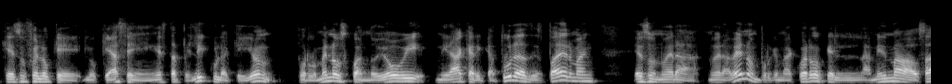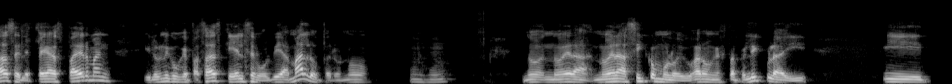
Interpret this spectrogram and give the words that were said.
Que eso fue lo que, lo que hacen en esta película, que yo, por lo menos cuando yo vi, miraba caricaturas de Spider-Man, eso no era, no era Venom, porque me acuerdo que la misma bausada se le pega a Spider-Man y lo único que pasaba es que él se volvía malo, pero no, no, no, era, no era así como lo dibujaron en esta película y, y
